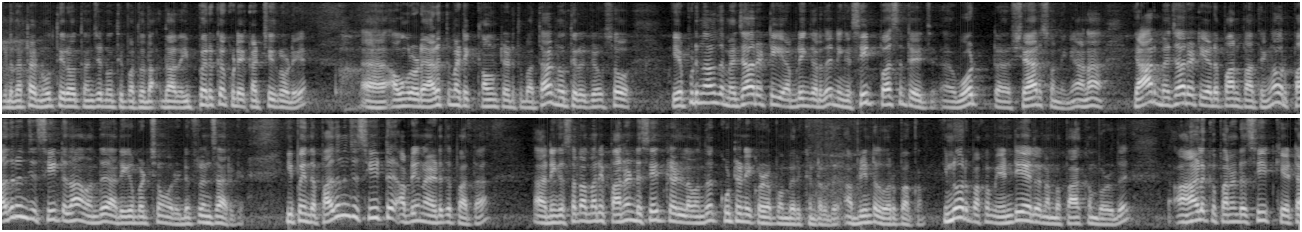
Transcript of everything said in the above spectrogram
கிட்டத்தட்ட நூற்றி இருபத்தஞ்சு நூற்றி பத்து தான். அதாவது இப்போ இருக்கக்கூடிய கட்சிகளுடைய அவங்களுடைய அரித்மெட்டிக் கவுண்ட் எடுத்து பார்த்தா நூற்றி இருக்கு ஸோ எப்படி இருந்தாலும் இந்த மெஜாரிட்டி அப்படிங்கிறது நீங்கள் சீட் பர்சன்டேஜ் ஓட் ஷேர் சொன்னீங்க. ஆனால் யார் மெஜாரிட்டி எடுப்பான்னு பார்த்தீங்கன்னா ஒரு பதினஞ்சு சீட்டு தான் வந்து அதிகபட்சம் ஒரு டிஃப்ரென்ஸாக இருக்குது இப்போ இந்த பதினஞ்சு சீட்டு அப்படின்னு நான் எடுத்து பார்த்தா நீங்கள் சொல்கிற மாதிரி பன்னெண்டு சீட்களில் வந்து கூட்டணி குழப்பம் இருக்கின்றது அப்படின்றது ஒரு பக்கம். இன்னொரு பக்கம் என்டிஏல நம்ம பார்க்கும்பொழுது ஆளுக்கு பன்னெண்டு சீட் கேட்ட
